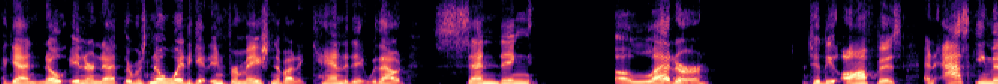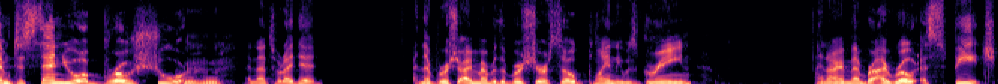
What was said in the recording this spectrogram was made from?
again, no internet. There was no way to get information about a candidate without sending a letter to the office and asking them to send you a brochure. Mhm. And that's what I did. And the brochure, I remember the brochure so plainly. It was green. And I remember I wrote a speech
